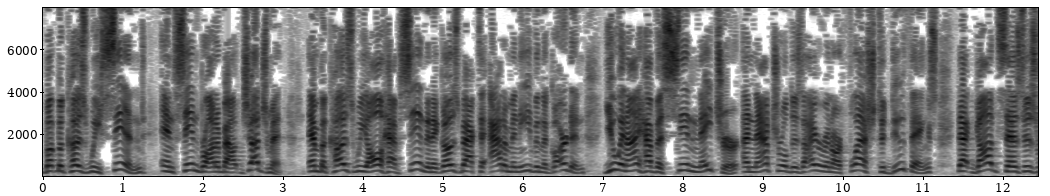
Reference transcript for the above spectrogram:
but because we sinned and sin brought about judgment. And because we all have sinned, and it goes back to Adam and Eve in the garden, you and I have a sin nature, a natural desire in our flesh to do things that God says is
